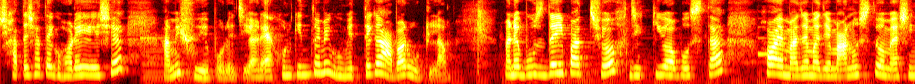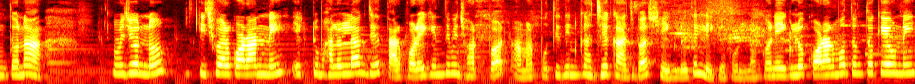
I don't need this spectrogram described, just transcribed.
সাথে সাথে ঘরে এসে আমি শুয়ে পড়েছি। আর এখন কিন্তু আমি ঘুমের থেকে আবার উঠলাম। মানে বুঝতেই পারছ যে কি অবস্থা? হয় মাঝে মাঝে, মানুষ তো মেশিন তো না। ওই জন্য কিছু আর করার নেই। একটু ভালো লাগছে, তারপরে কিন্তু আমি ঝটপট আমার প্রতিদিনকার যে কাজবাজ, সেইগুলোতে লেগে পড়লাম। কারণ এগুলো করার মতন তো কেউ নেই।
